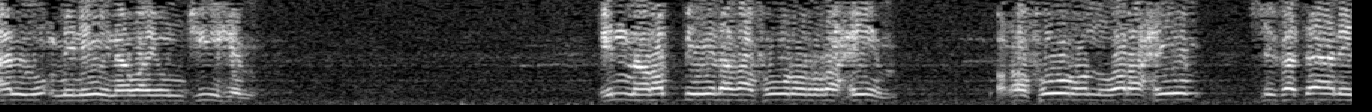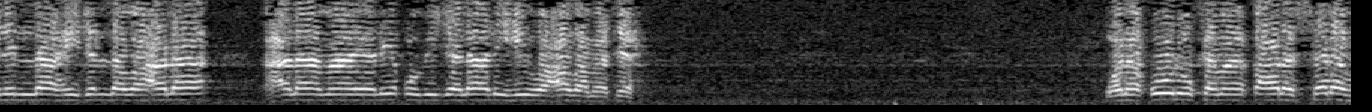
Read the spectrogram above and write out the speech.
المؤمنين وينجيهم. إن ربي لغفور رحيم. وغفور ورحيم صفتان لله جل وعلا على ما يليق بجلاله وعظمته. ونقول كما قال السلف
